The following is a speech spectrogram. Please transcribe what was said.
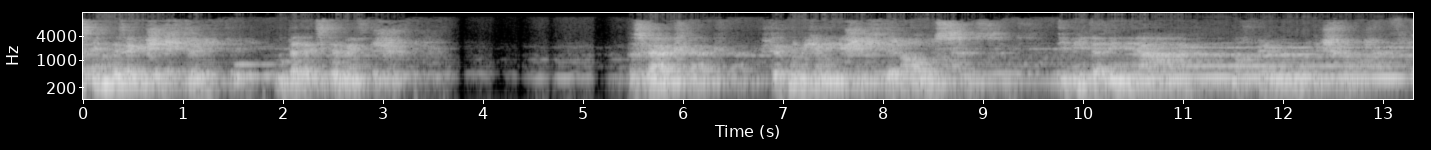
das Ende der Geschichte und der letzte Mensch. Das Werk stellt nämlich eine Geschichte aus, die weder linear noch periodisch verläuft.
